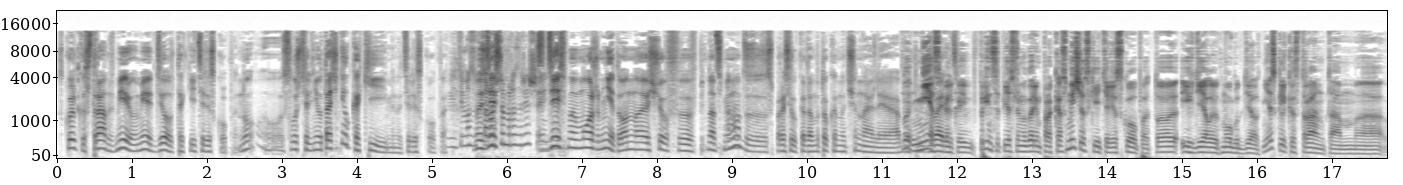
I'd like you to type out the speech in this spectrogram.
сколько стран в мире умеют делать такие телескопы? Ну, слушатель не уточнил, какие именно телескопы. Видимо, за Но здесь- хорошим разрешением. Здесь мы можем... Нет, он еще в в 15 минут з- спросил, когда мы только начинали об Ну, этом несколько. говорить. В принципе, если мы говорим про космические телескопы, то их делают, могут делать несколько стран, там э,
